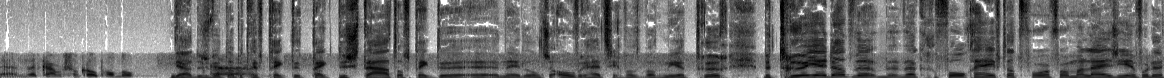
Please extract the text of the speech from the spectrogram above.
en kamers van koophandel. Ja, dus wat dat betreft trekt de, trekt de staat of trekt de uh, Nederlandse overheid zich wat, wat meer terug. Betreur jij dat? Welke gevolgen heeft dat voor, voor Maleisië en voor de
